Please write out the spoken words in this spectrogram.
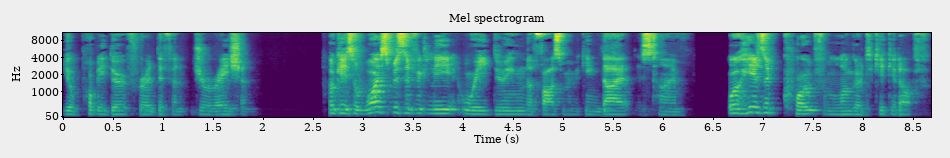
you'll probably do it for a different duration Okay, so why specifically are we doing the fast mimicking diet this time? Well, here's a quote from Longo to kick it off.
